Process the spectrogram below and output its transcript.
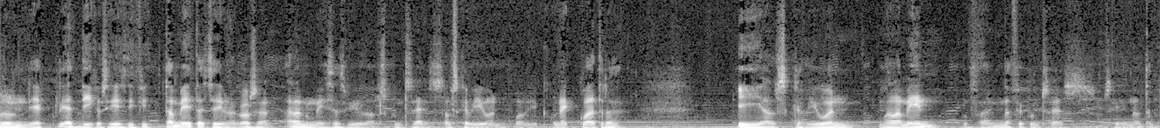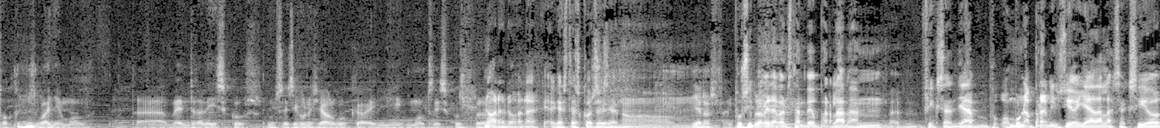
Però ja, ja et dic, o sigui, és difícil. També t'haig de dir una cosa, ara només es viu dels concerts, els que viuen. Bueno, jo conec quatre i els que viuen malament ho fan de fer concerts. O sigui, no, tampoc es guanya molt de vendre discos. No sé si coneixeu algú que vengui molts discos, però... No, ara no, ara aquestes coses ja no... Ja no es fan. Possiblement abans també ho parlàvem, fixa't, ja amb una previsió ja de la secció,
